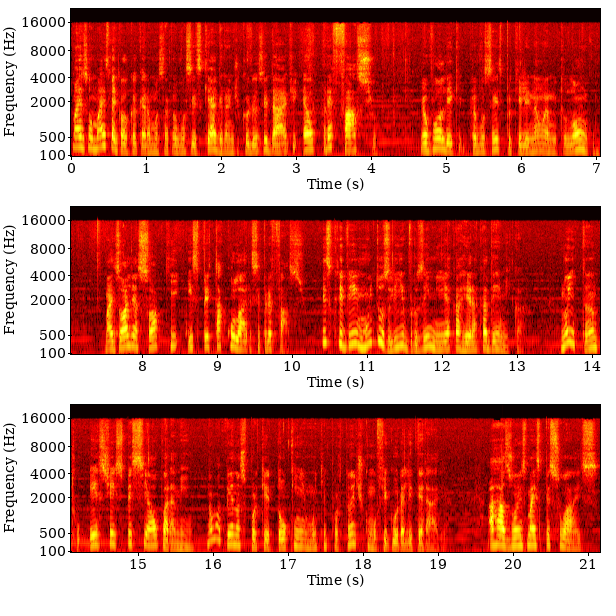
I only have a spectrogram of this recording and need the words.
Mas o mais legal que eu quero mostrar para vocês, que é a grande curiosidade, é o prefácio. Eu vou ler aqui para vocês porque ele não é muito longo, mas olha só que espetacular esse prefácio. Escrevi muitos livros em minha carreira acadêmica. No entanto, este é especial para mim, não apenas porque Tolkien é muito importante como figura literária. Há razões mais pessoais.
